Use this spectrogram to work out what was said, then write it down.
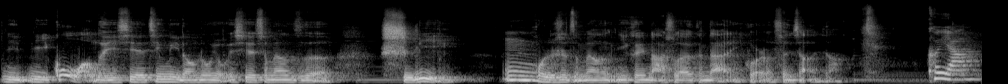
你你过往的一些经历当中有一些什么样子的实例，嗯，或者是怎么样，你可以拿出来跟大家一块儿分享一下。可以啊，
